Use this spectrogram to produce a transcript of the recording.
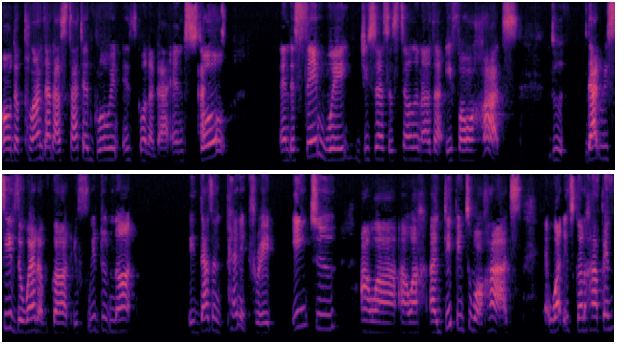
or the plant that has started growing is gonna die. And so and the same way, Jesus is telling us that if our hearts do that receive the word of God, if we do not, it doesn't penetrate into our our uh, deep into our hearts, what is to happen?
